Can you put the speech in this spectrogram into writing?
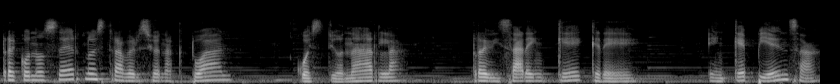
Reconocer nuestra versión actual, cuestionarla, revisar en qué cree, en qué piensa,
